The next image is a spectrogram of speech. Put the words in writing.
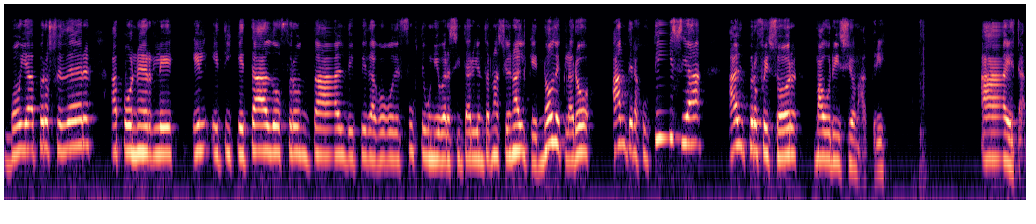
voy a proceder a ponerle el etiquetado frontal de pedagogo de fuste universitario internacional que no declaró ante la justicia al profesor Mauricio Macri. Ahí está.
